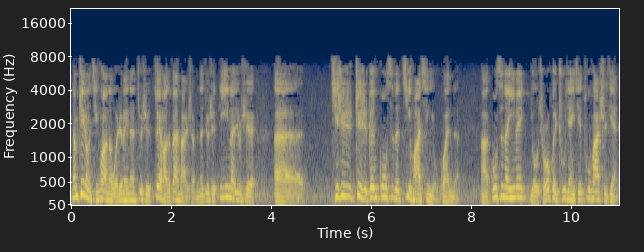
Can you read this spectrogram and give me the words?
那么这种情况呢，我认为呢，就是最好的办法是什么呢？就是第一呢，就是呃，其实这是跟公司的计划性有关的，啊，公司呢，因为有时候会出现一些突发事件，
